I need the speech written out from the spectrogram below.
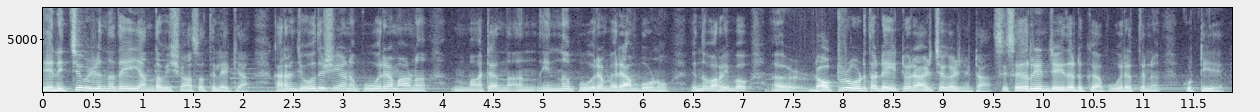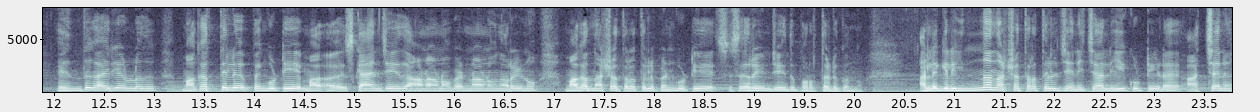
ജനിച്ചു വീഴുന്നതേ ഈ അന്ധവിശ്വാസത്തിലേക്കാണ് കാരണം ജ്യോതിഷിയാണ് പൂരമാണ് മറ്റേ ഇന്ന് പൂരം വരാൻ പോണു എന്ന് പറയുമ്പോൾ ഡോക്ടർ കൊടുത്ത ഡേറ്റ് ഒരാഴ്ച കഴിഞ്ഞിട്ടാണ് സിസേറിയൻ ചെയ്തെടുക്കുക പൂരത്തിന് കുട്ടിയെ. എന്ത് കാര്യമുള്ളത് മകത്തിൽ പെൺകുട്ടിയെ സ്കാൻ ചെയ്ത് ആണാണോ പെണ്ണാണോ എന്ന് അറിയണു മകൻ നക്ഷത്രത്തിൽ പെൺകുട്ടിയെ സിസേറിയൻ ചെയ്ത് പുറത്തെടുക്കുന്നു. അല്ലെങ്കിൽ ഇന്ന നക്ഷത്രത്തിൽ ജനിച്ചാൽ ഈ കുട്ടിയുടെ അച്ഛന്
